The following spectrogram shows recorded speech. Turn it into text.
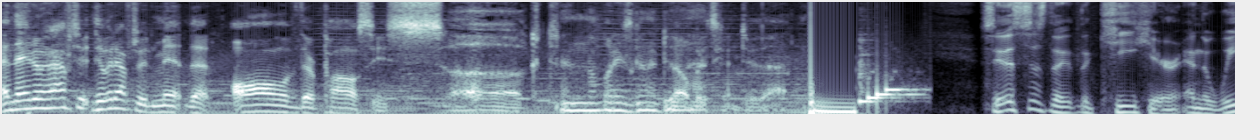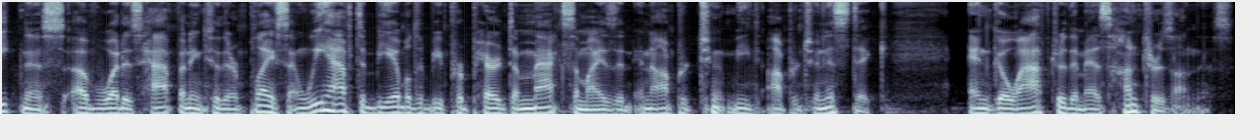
and they don't have to. They would have to admit that all of their policies sucked, and nobody's gonna do. Nobody's that. gonna do that. See, this is the, the key here and the weakness of what is happening to their place. And we have to be able to be prepared to maximize it and opportun- be opportunistic and go after them as hunters on this.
